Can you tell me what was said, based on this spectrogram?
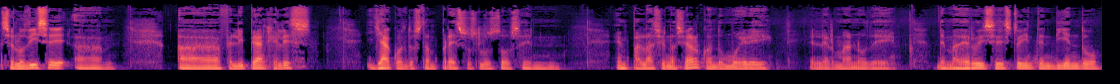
Se lo dice a, a, Felipe Ángeles ya cuando están presos los dos en, en Palacio Nacional, cuando muere el hermano de, de Madero, dice, estoy entendiendo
